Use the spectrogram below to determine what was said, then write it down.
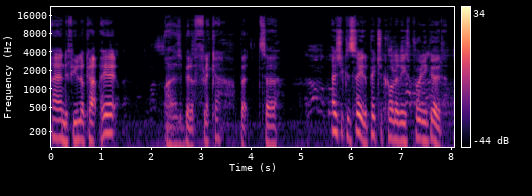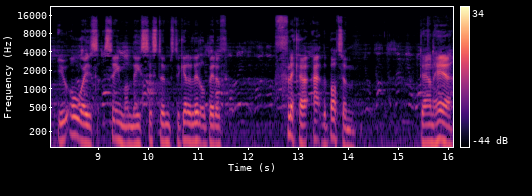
and if you look up here oh, there's a bit of flicker but uh, as you can see the picture quality is pretty good. You always seem on these systems to get a little bit of flicker at the bottom down here.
